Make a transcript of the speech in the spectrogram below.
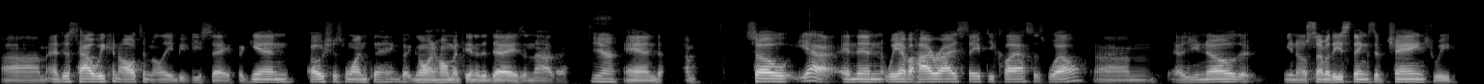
um, and just how we can ultimately be safe. Again, OSHA is one thing, but going home at the end of the day is another. Yeah. And um, so yeah, and then we have a high-rise safety class as well. Um, as you know, that you know some of these things have changed. We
